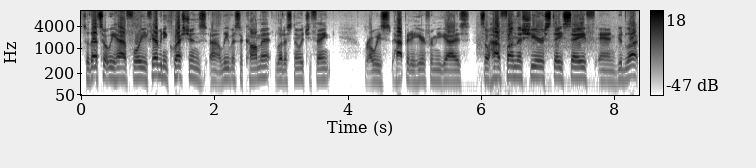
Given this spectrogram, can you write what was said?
So that's what we have for you. If you have any questions, uh, leave us a comment. Let us know what you think. We're always happy to hear from you guys. So have fun this year, stay safe, and good luck.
